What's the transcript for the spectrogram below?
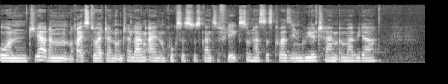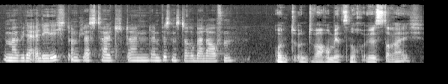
Und ja, dann reichst du halt deine Unterlagen ein und guckst, dass du das Ganze pflegst und hast es quasi in Realtime immer wieder, immer wieder erledigt und lässt halt dein, dein Business darüber laufen. Und, und warum jetzt noch Österreich?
